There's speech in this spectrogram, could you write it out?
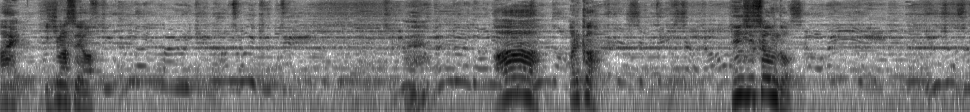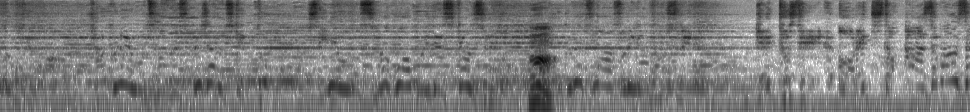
はい行きますよ。オンライン前売り券発売決定あああれか。変身サウンド。スキャンするとうん。特別な遊びが楽しめるゲットして俺っちと遊ぼうぜ。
